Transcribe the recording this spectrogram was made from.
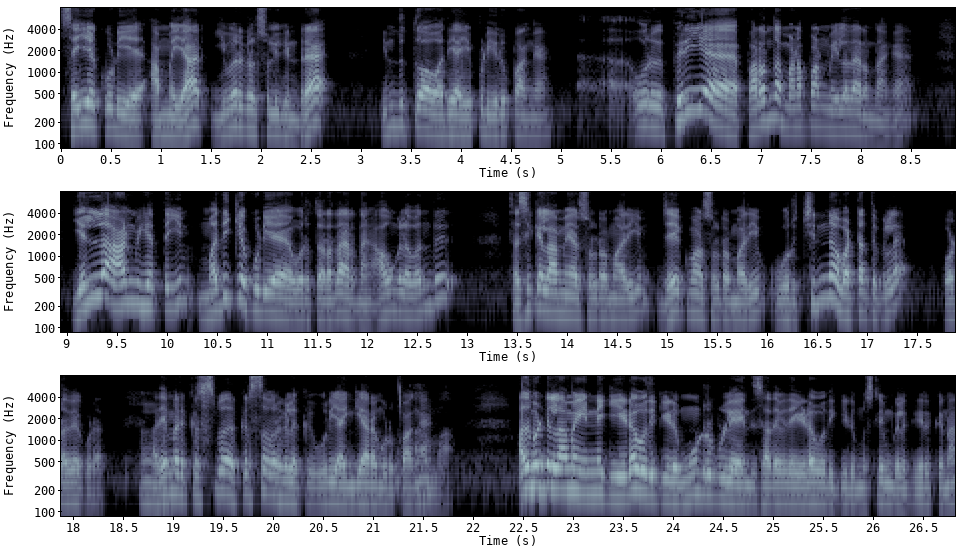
செய்யக்கூடிய அம்மையார் இவர்கள் சொல்லுகின்ற இந்துத்துவவாதியாக எப்படி இருப்பாங்க? ஒரு பெரிய பரந்த மனப்பான்மையில் தான் இருந்தாங்க. எல்லா ஆன்மீகத்தையும் மதிக்கக்கூடிய ஒருத்தரை தான் இருந்தாங்க. அவங்கள வந்து சசிகலா அம்மையார் சொல்கிற மாதிரியும் ஜெயக்குமார் சொல்கிற மாதிரியும் ஒரு சின்ன வட்டத்துக்குள்ளே போடவே கூடாது. அதே மாதிரி கிறிஸ்தவ கிறிஸ்தவர்களுக்கு உரிய அங்கீகாரம் கொடுப்பாங்க. அது மட்டும் இல்லாமல் இன்னைக்கு இடஒதுக்கீடு மூன்று புள்ளி ஐந்து சதவீத இடஒதுக்கீடு முஸ்லீம்களுக்கு இருக்குன்னா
